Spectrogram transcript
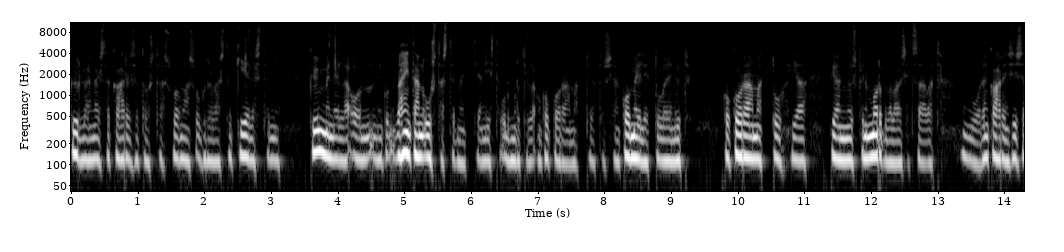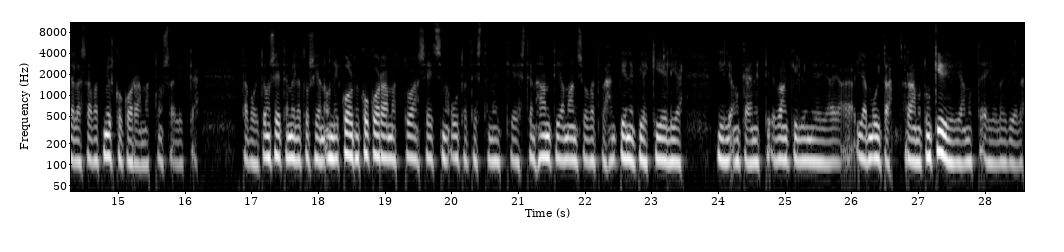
Kyllä näistä 12 suomalais kielestä, niin kymmenellä on niin kuin vähintään uusi niistä Udmurtilla on koko raamattu. Ja tosiaan komeille tulee nyt koko raamattu ja pian myöskin mordvalaiset saavat vuoden kahden sisällä saavat myös koko raamattunsa. Eli Tavoite on se, että meillä tosiaan on ne kolme koko raamattua, seitsemän uutta testamenttia ja sitten Hanti ja Mansi ovat vähän pienempiä kieliä. Niille on käännetty evankeliumia ja, ja, ja muita raamatun kirjoja, mutta ei ole vielä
